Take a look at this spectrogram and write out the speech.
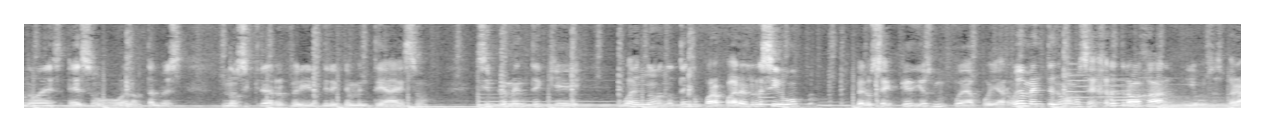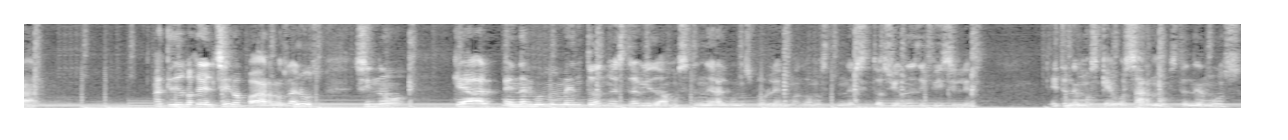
no es eso, o tal vez no se quiere referir directamente a eso. Simplemente que, bueno, no tengo para pagar el recibo, pero sé que Dios me puede apoyar. Obviamente no vamos a dejar de trabajar y vamos a esperar a que Dios baje del cielo a pagarnos la luz, sino que en algún momento de nuestra vida vamos a tener algunos problemas, vamos a tener situaciones difíciles y tenemos que gozarnos, tenemos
